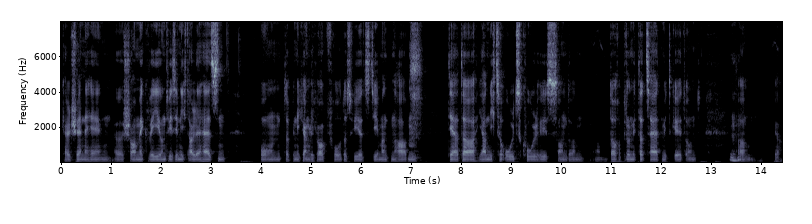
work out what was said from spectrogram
Kyle Shanahan, äh, Sean McVay und wie sie nicht alle heißen. Und da bin ich eigentlich auch froh, dass wir jetzt jemanden haben, der da ja nicht so oldschool ist, sondern ähm, da auch ein bisschen mit der Zeit mitgeht und mhm. ähm, ja,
